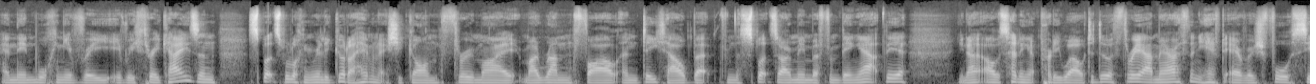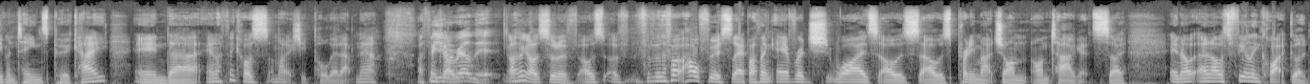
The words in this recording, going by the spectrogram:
and then walking every every three k's. And splits were looking really good. I haven't actually gone through my my run file in detail, but from the splits I remember from being out there. You know, I was hitting it pretty well. To do a three-hour marathon, you have to average four 17s per k, and uh, and I think I was. I might actually pull that up now. I think You're I, around that. I think I was sort of I was uh, for the whole first lap. I think average wise, I was I was pretty much on on target. So, and I, and I was feeling quite good.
